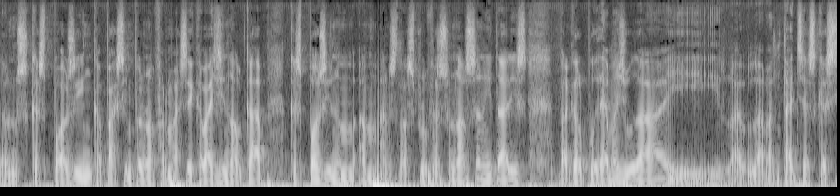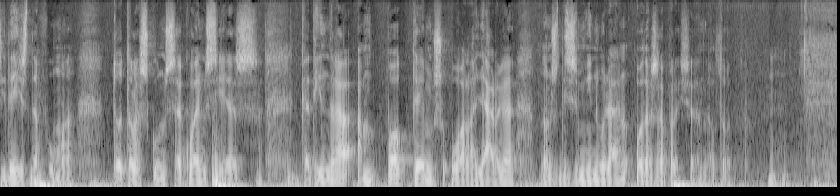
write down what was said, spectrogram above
doncs que es posin, que passin per una farmàcia, que vagin al CAP, que es posin en, en mans dels professionals sanitaris perquè el podem ajudar i l'avantatge és que si deix de fumar totes les conseqüències que tindrà en poc temps o a la llarga doncs disminuiran o desapareixeran del tot. Mm -hmm.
